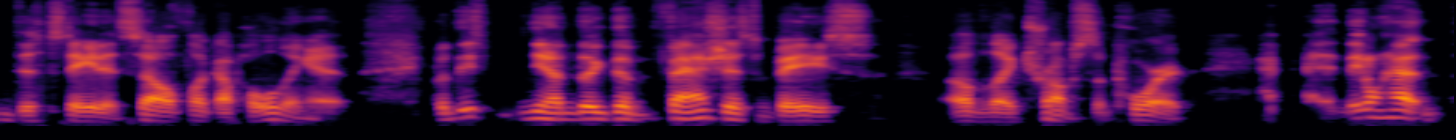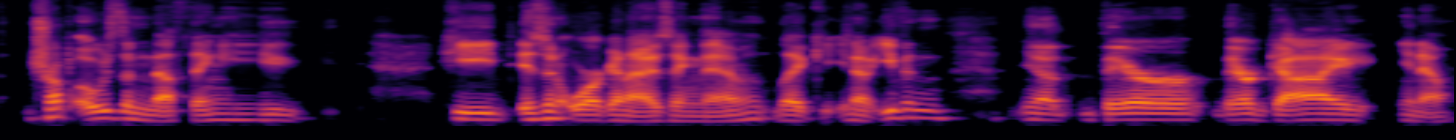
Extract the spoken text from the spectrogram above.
the state itself like upholding it. But these you know the the fascist base of like Trump's support, eh, they don't have Trump owes them nothing. He he isn't organizing them like you know even you know their their guy you know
